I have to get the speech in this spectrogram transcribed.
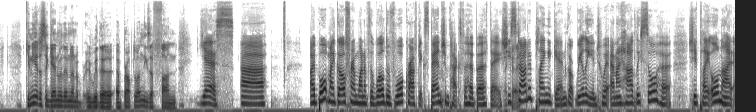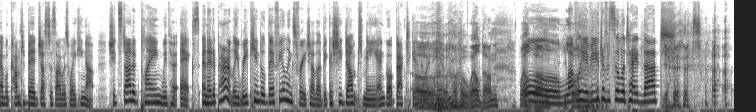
Can you hit us again with an with a abrupt one? These are fun. Yes. Uh, I bought my girlfriend one of the World of Warcraft expansion packs for her birthday. She Okay. started playing again, got really into it, and I hardly saw her. She'd play all night and would come to bed just as I was waking up. She'd started playing with her ex, and it apparently rekindled their feelings for each other because she dumped me and got back together with him. Oh, well done. Well oh, done. Lovely of you to facilitate that. Yes.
